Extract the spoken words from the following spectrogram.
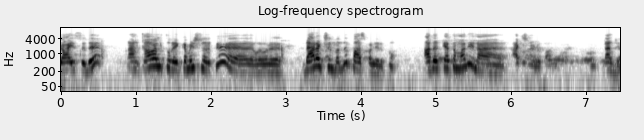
ஜாய்ஸ் இது. நான் காவல்துறை கமிஷனருக்கு ஒரு டைரக்ஷன் வந்து பாஸ் பண்ணியிருக்கோம். அதுக்கேற்ற மாதிரி நான் ஆக்ஷன் எடுப்பேன். நன்றி.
